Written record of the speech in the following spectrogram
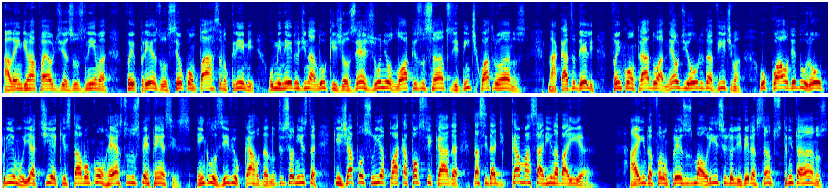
Além de Rafael de Jesus Lima, foi preso o seu comparsa no crime, o mineiro de Nanuque José Júnior Lopes dos Santos, de 24 anos. Na casa dele foi encontrado o anel de ouro da vítima, o qual dedurou o primo e a tia que estavam com o resto dos pertences, inclusive o carro da nutricionista, que já possuía placa falsificada da cidade de Camaçari, na Bahia. Ainda foram presos Maurício de Oliveira Santos, 30 anos,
